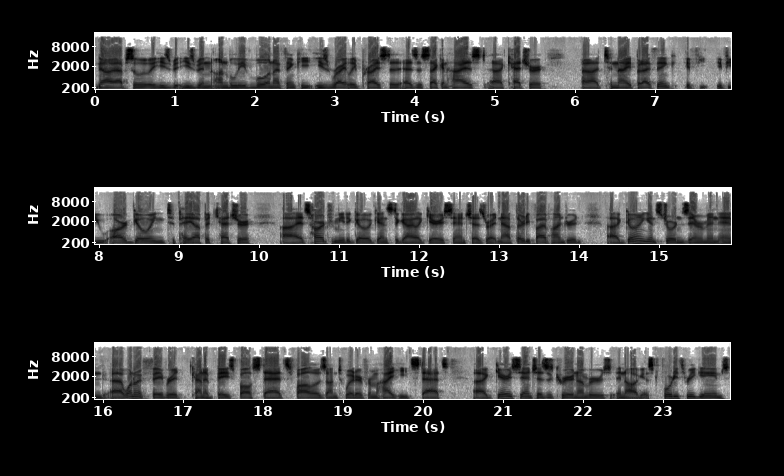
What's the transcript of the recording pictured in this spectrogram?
No, absolutely. He's been, he's been unbelievable, and I think he, he's rightly priced as the second highest uh, catcher uh, tonight. But I think if if you are going to pay up at catcher, uh, it's hard for me to go against a guy like Gary Sanchez right now. 3,500 uh, going against Jordan Zimmermann, and uh, one of my favorite kind of baseball stats follows on Twitter from High Heat Stats. Uh, Gary Sanchez's career numbers in August: 43 games,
